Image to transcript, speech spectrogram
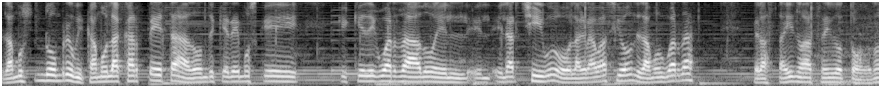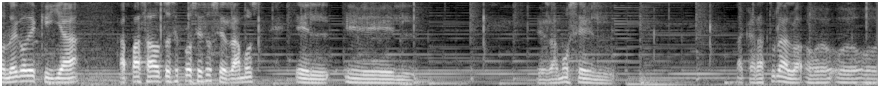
Le damos un nombre, ubicamos la carpeta a donde queremos que, que quede guardado el, archivo o la grabación, le damos guardar. Pero hasta ahí no ha traído todo. ¿no? Luego de que ya ha pasado todo ese proceso, cerramos el, cerramos el, la carátula o,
